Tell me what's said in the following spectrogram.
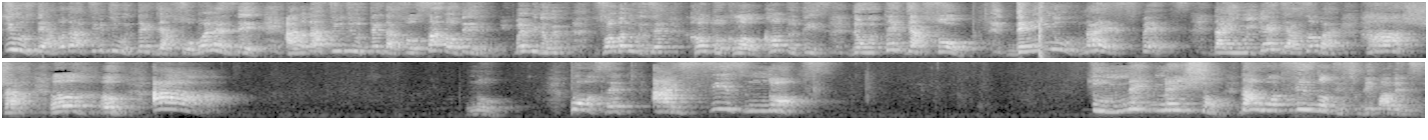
Tuesday, another activity will take their soul. Wednesday, another activity will take their soul. Saturday, maybe they will, somebody will say, Come to club, come to this. They will take their soul. Then you now expect that you will get their soul by ah, sha, oh, oh, ah. No. Paul said, I cease not to make mention. That word cease not is the fervency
